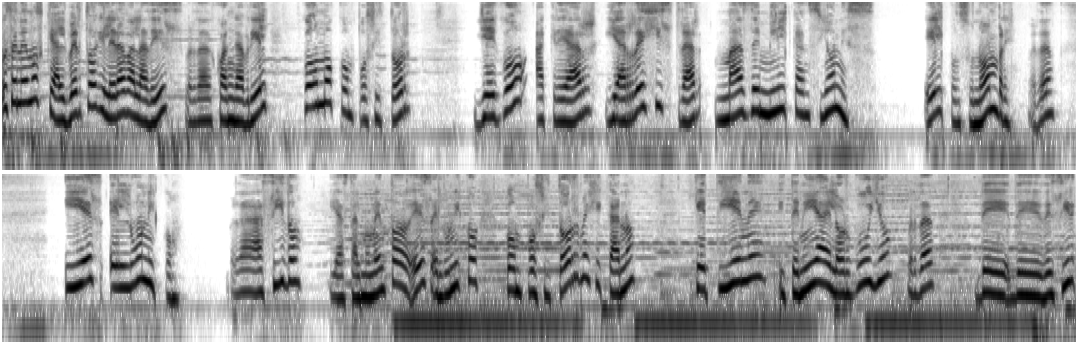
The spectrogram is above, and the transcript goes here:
pues tenemos que Alberto Aguilera Valadez, ¿verdad? Juan Gabriel como compositor llegó a crear y a registrar más de mil canciones, él con su nombre, ¿verdad? Y es el único, ¿verdad? Ha sido y hasta el momento es el único compositor mexicano que tiene y tenía el orgullo, ¿verdad? De, de, decir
